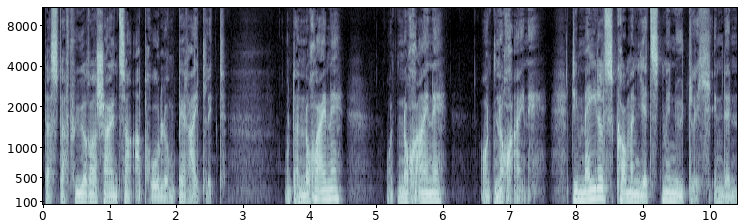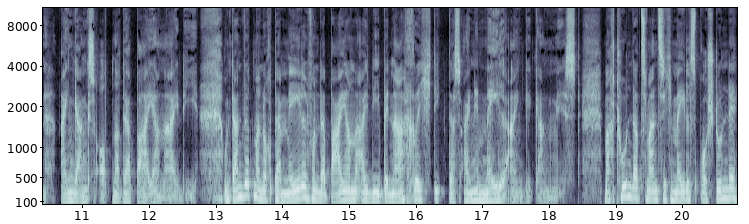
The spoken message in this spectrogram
dass der Führerschein zur Abholung bereit liegt. Und dann noch eine und noch eine und noch eine. Die Mails kommen jetzt minütlich in den Eingangsordner der Bayern-ID. Und dann wird man noch per Mail von der Bayern-ID benachrichtigt, dass eine Mail eingegangen ist. Macht 120 Mails pro Stunde,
